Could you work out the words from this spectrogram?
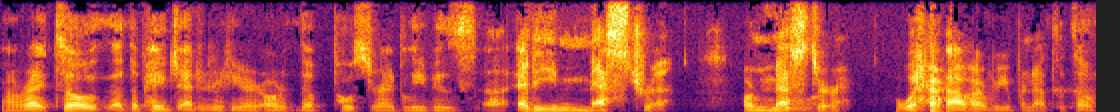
All right. So uh, the page editor here, or the poster, I believe, is uh, Eddie Mestre or Ooh. Mester, whatever, however you pronounce it. So,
